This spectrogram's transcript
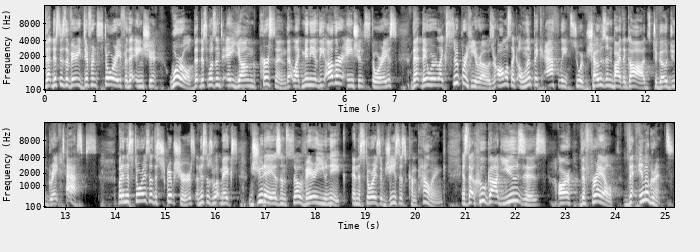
That this is a very different story for the ancient world. That this wasn't a young person. That, like many of the other ancient stories, that they were like superheroes or almost like Olympic athletes who were chosen by the gods to go do great tasks. But in the stories of the scriptures, and this is what makes Judaism so very unique and the stories of Jesus compelling, is that who God uses are the frail, the immigrant.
